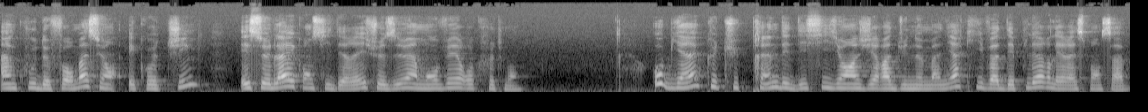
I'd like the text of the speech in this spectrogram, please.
un coût de formation et coaching, et cela est considéré chez eux un mauvais recrutement. Ou bien que tu prennes des décisions agiras d'une manière qui va déplaire les responsables.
